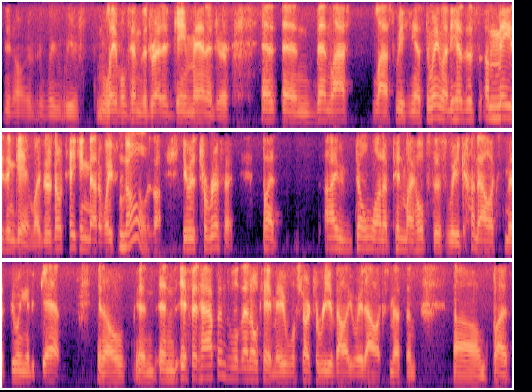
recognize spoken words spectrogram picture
you know, we, we've labeled him the dreaded game manager. And, and then last, last week against New England, he has this amazing game. Like there's no taking that away from No. him. Was, he was terrific. But I don't want to pin my hopes this week on Alex Smith doing it again. You know, and and if it happens, well then okay, maybe we'll start to reevaluate Alex Smith. And um, but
